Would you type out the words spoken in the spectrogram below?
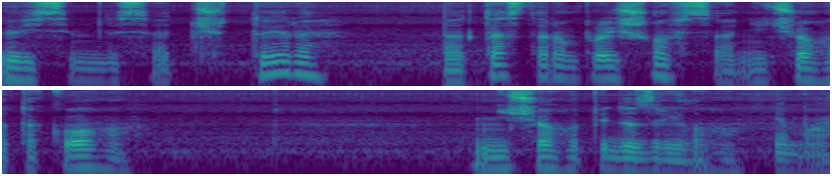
84. Тестером пройшовся, нічого такого, нічого підозрілого нема.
